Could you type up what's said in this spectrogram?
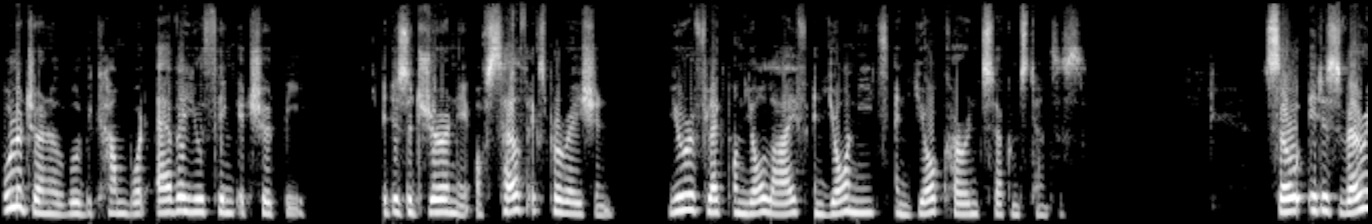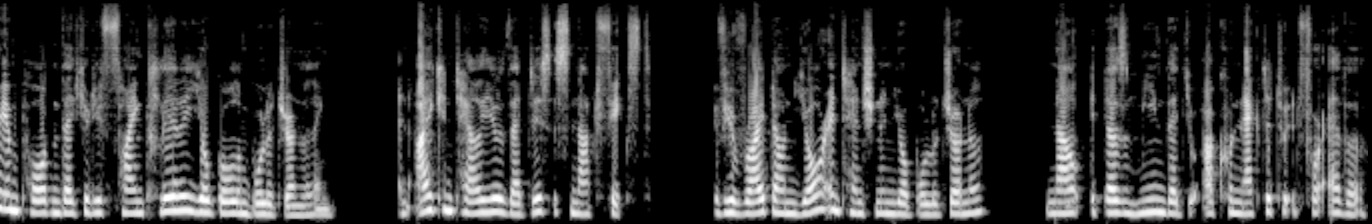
Bullet journal will become whatever you think it should be it is a journey of self exploration. You reflect on your life and your needs and your current circumstances. So, it is very important that you define clearly your goal in bullet journaling. And I can tell you that this is not fixed. If you write down your intention in your bullet journal, now it doesn't mean that you are connected to it forever.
